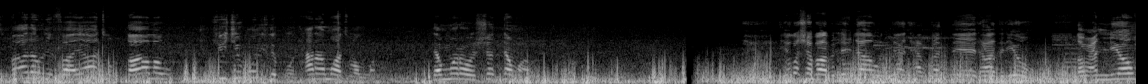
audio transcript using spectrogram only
زباله ونفايات وبطاله شي يجيبون يذبون حرامات والله. دمروا الشد دمر يلا شباب اللي هنا وانتهت حلقتنا لهذا اليوم. طبعا اليوم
